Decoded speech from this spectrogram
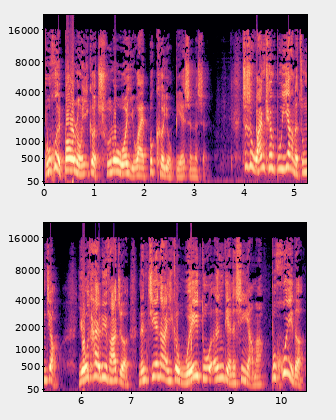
不会包容一个除了我以外不可有别神的神，这是完全不一样的宗教。犹太律法者能接纳一个唯独恩典的信仰吗？不会的，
